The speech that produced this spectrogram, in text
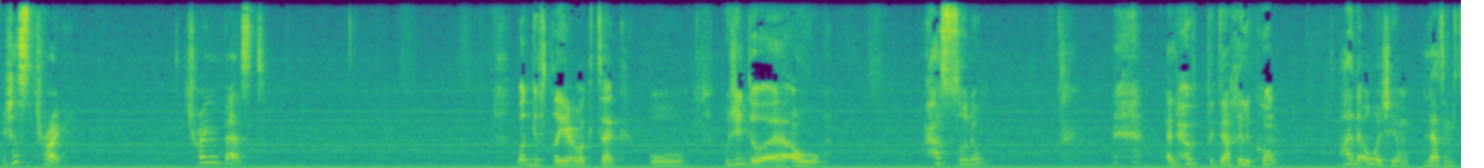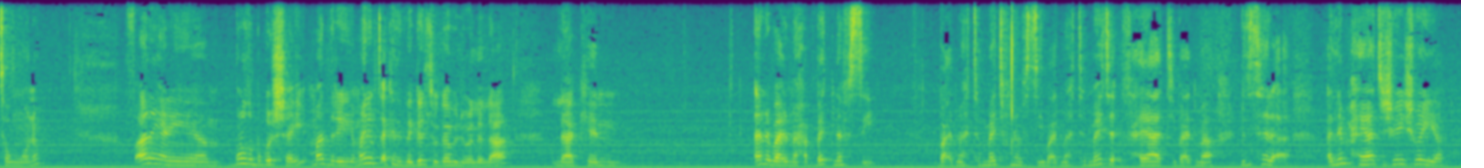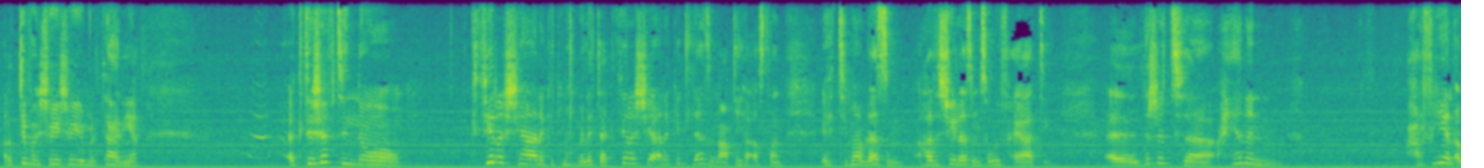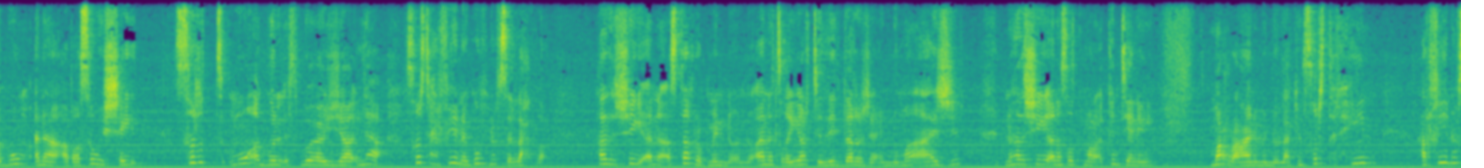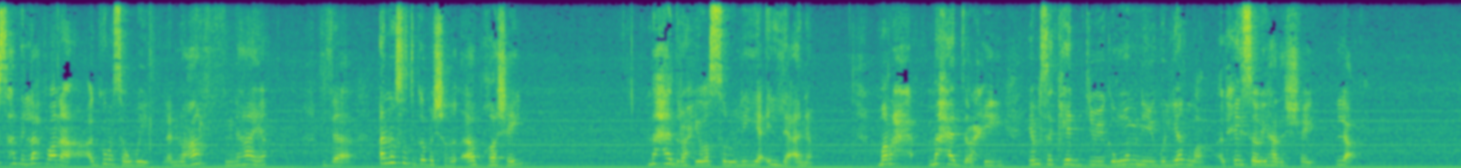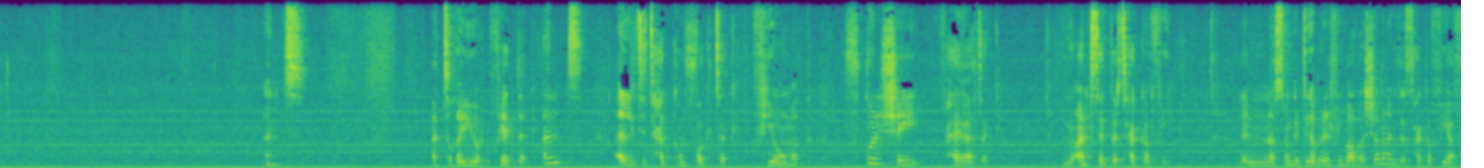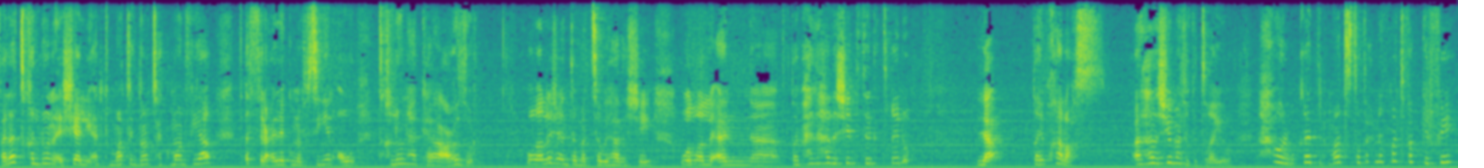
just try. Try your best. وقف تضيع وقتك و... وجدوا أو حصلوا الحب داخلكم هذا أول شيء لازم تسوونه. فأنا يعني برضه بقول شيء ما أدري ماني متأكدة إذا قلته قبل ولا لا لكن أنا بعد ما حبيت نفسي بعد ما اهتميت في نفسي بعد ما اهتميت في حياتي بعد ما بديت ألم حياتي شوي شوية أرتبها شوي شوية مرة ثانية اكتشفت إنه كثير أشياء أنا كنت مهملتها كثير أشياء أنا كنت لازم أعطيها أصلا اهتمام لازم هذا الشيء لازم أسويه في حياتي. لدرجة أحيانا حرفيا أقوم أنا أبغى أسوي الشيء صرت مو أقول الأسبوع الجاي لا صرت حرفيا أقوم في نفس اللحظة. هذا الشيء أنا أستغرب منه إنه أنا تغيرت لذي الدرجة إنه ما أأجل إنه هذا الشيء أنا صرت مرة كنت يعني مرة أعاني منه لكن صرت الحين حرفيا نفس هذه اللحظة أنا أقوم أسويه لأنه عارف في النهاية إذا أنا صدق أبغى شيء ما حد راح يوصله لي إلا أنا. ما راح ما حد راح يمسك يدي ويقومني ويقول يلا الحين سوي هذا الشيء. لا. أنت التغير في يدك أنت اللي تتحكم في وقتك في يومك في كل شيء في حياتك. إنه أنت تقدر تتحكم فيه. لأن الناس ما قلت قبل في بعض الأشياء ما نقدر نتحكم فيها. فلا تخلون الأشياء اللي أنتم ما تقدرون تتحكمون فيها تأثر عليكم نفسيا أو تخلونها كعذر. والله ليش أنت ما تسوي هذا الشيء؟ والله لأن طيب هل هذا الشيء تقدر تغيره؟ لا. طيب خلاص. هذا الشيء ما تقدر تغيره؟ حاول بقدر ما تستطيع إنك ما تفكر فيه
